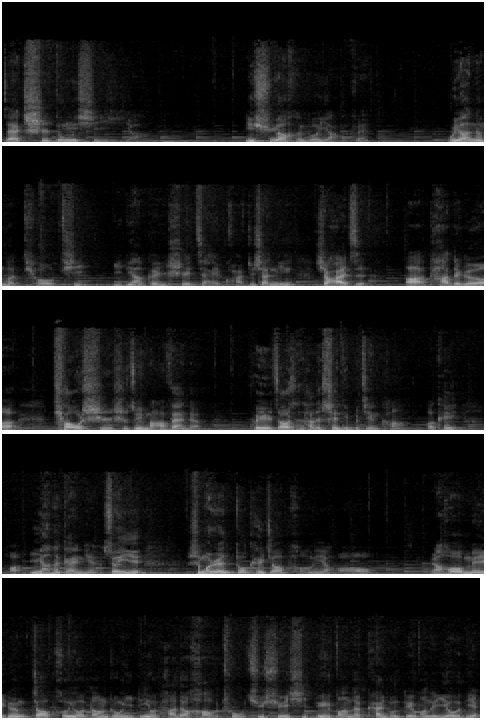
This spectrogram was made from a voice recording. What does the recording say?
在吃东西一样，你需要很多养分。不要那么挑剔，一定要跟谁在一块儿。就像您小孩子啊，他这个挑食是最麻烦的，会造成他的身体不健康。OK，好，一样的概念。所以，什么人都可以交朋友，然后每一个人交朋友当中一定有他的好处，去学习对方的，看重对方的优点，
